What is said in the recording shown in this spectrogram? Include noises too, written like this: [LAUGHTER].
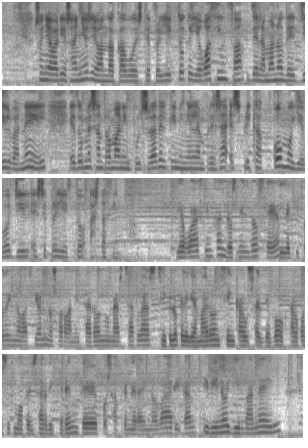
Son ya varios años llevando a cabo este proyecto que llegó a CINFA de la mano de Jill Baneil. Edurne San Román, impulsora del teaming en la empresa, explica cómo llevó Jill ese proyecto hasta CINFA. Llegó a CINFA en 2012. El equipo de innovación nos organizaron unas charlas, sí que lo que le llamaron Think Outside the Box, algo así como pensar diferente, pues aprender a innovar y tal. Y vino Jill Van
